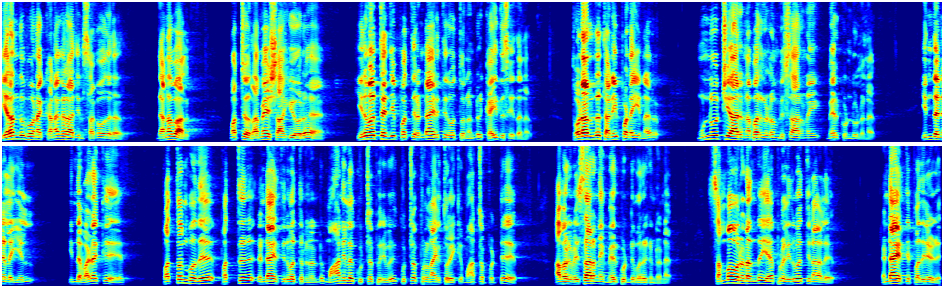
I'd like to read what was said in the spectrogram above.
இறந்து போன கனகராஜின் சகோதரர் தனபால் மற்றும் ரமேஷ் ஆகியோரை இருபத்தஞ்சி பத்து ரெண்டாயிரத்தி இருபத்தொன்று அன்று கைது செய்தனர். தொடர்ந்து தனிப்படையினர் முன்னூற்றி ஆறு நபர்களும் விசாரணை மேற்கொண்டுள்ளனர். இந்த நிலையில் இந்த வழக்கு பத்தொன்பது பத்து ரெண்டாயிரத்தி இருபத்தி ரெண்டு அன்று மாநில குற்றப்பிரிவு குற்றப்புலனாய்வுத்துறைக்கு மாற்றப்பட்டு அவர்கள் விசாரணை மேற்கொண்டு வருகின்றனர். சம்பவம் நடந்து ஏப்ரல் இருபத்தி நாலு ரெண்டாயிரத்தி பதினேழு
